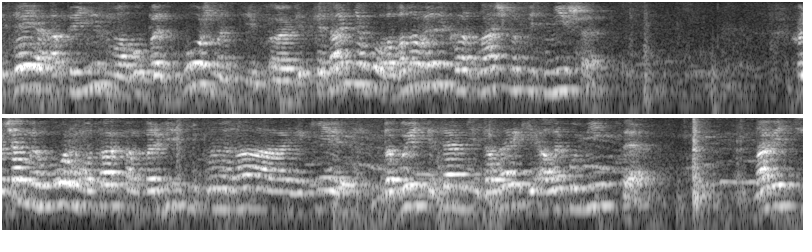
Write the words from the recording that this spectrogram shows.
ідея атеїзму або безбожності, е, відкидання Бога, вона виникла значно пізніше. Хоча ми говоримо так, там первісні племена, які забиті, темні, далекі, але помітьте, навіть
